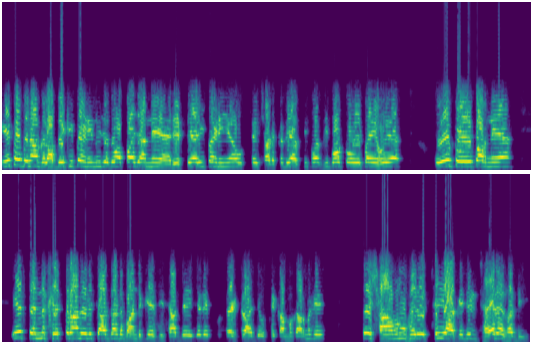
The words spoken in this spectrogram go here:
ਇਹ ਤੋਂ ਬਿਨਾਂ ਗੁਲਾਬੇ ਕੀ ਭੈਣੀ ਨੂੰ ਜਦੋਂ ਆਪਾਂ ਜਾਂਦੇ ਆ, ਰੇਤੇ ਵਾਲੀ ਭੈਣੀ ਆ, ਉੱਥੇ ਸੜਕ ਦੇ ਆਸੇ-ਪਾਸੇ ਬਹੁਤ ਟੋਏ ਪਏ ਹੋਏ ਆ, ਉਹ ਟੋਏ ਭਰਨੇ ਆ। ਇਹ ਤਿੰਨ ਖੇਤਰਾਂ ਦੇ ਵਿੱਚ ਅੱਡ-ਅੱਡ ਵੰਡ ਕੇ ਅਸੀਂ ਸਾਡੇ ਜਿਹੜੇ ਟਰੈਕਟਰ ਅੱਜ ਉੱਥੇ ਕੰਮ ਕਰਨਗੇ। ਤੇ ਸ਼ਾਮ ਨੂੰ ਫਿਰ ਇੱਥੇ ਹੀ ਆ ਕੇ ਜਿਹੜੀ ਠਹਿਰ ਹੈ ਸਾਡੀ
